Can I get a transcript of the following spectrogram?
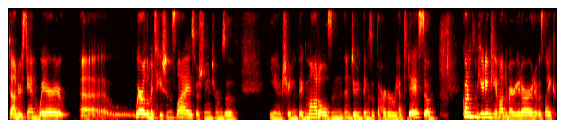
to understand where. Uh, where our limitations lie, especially in terms of you know training big models and, and doing things with the hardware we have today. So quantum computing came onto my radar and it was like,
